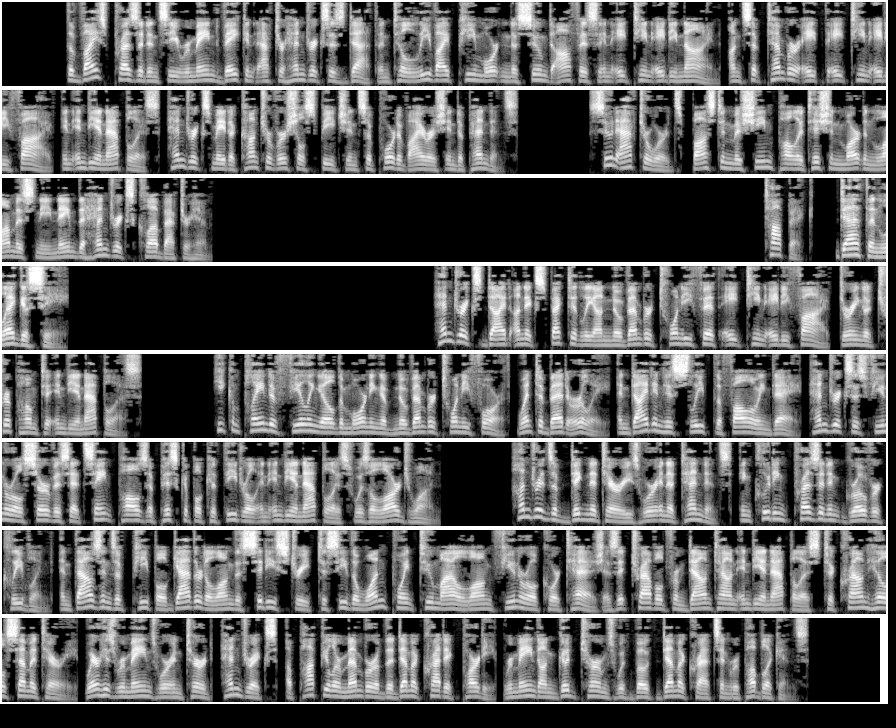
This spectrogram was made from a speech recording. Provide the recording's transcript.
The vice presidency remained vacant after Hendricks's death until Levi P. Morton assumed office in 1889. On September 8, 1885, in Indianapolis, Hendricks made a controversial speech in support of Irish independence. Soon afterwards, Boston machine politician Martin Lomasney named the Hendricks Club after him. Death and legacy Hendricks died unexpectedly on November 25, 1885, during a trip home to Indianapolis. He complained of feeling ill the morning of November 24, went to bed early, and died in his sleep the following day. Hendricks's funeral service at St. Paul's Episcopal Cathedral in Indianapolis was a large one. Hundreds of dignitaries were in attendance, including President Grover Cleveland, and thousands of people gathered along the city's street to see the 1.2-mile-long funeral cortege as it traveled from downtown Indianapolis to Crown Hill Cemetery, where his remains were interred. Hendricks, a popular member of the Democratic Party, remained on good terms with both Democrats and Republicans.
